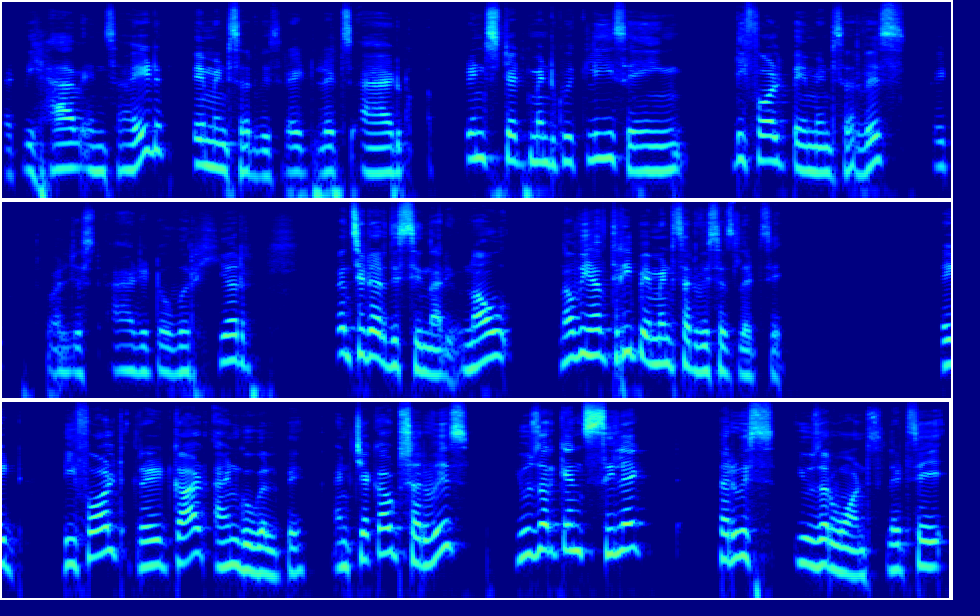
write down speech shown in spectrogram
that we have inside payment service right? Let's add a print statement quickly saying default payment service right? So i'll just add it over here. Consider this scenario. Now now we have three payment services let's say right? Default credit card and google pay. And checkout service user can select service user wants. Let's say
